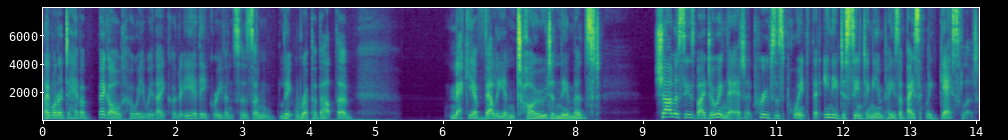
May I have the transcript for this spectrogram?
They wanted to have a big old hui where they could air their grievances and let rip about the Machiavellian toad in their midst. Sharma says by doing that, it proves his point that any dissenting MPs are basically gaslit.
